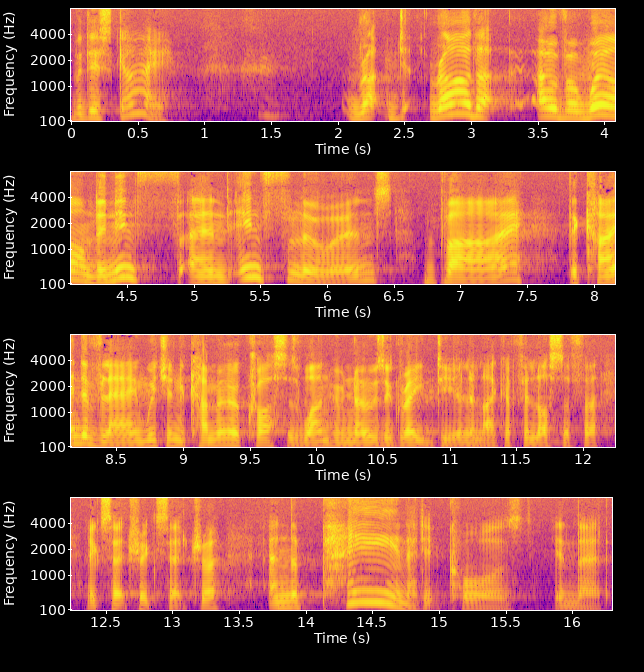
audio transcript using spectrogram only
with this guy. Ra- rather overwhelmed and, inf- and influenced by the kind of language and coming across as one who knows a great deal and like a philosopher, etc., etc., and the pain that it caused in that.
